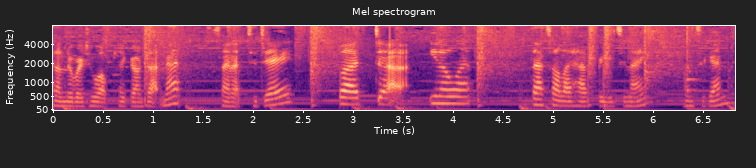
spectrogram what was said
head on over to altplayground.net, sign up today. But uh, you know what? That's all I have for you tonight. Once again,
